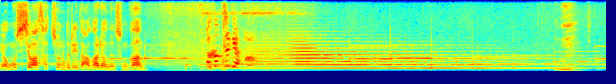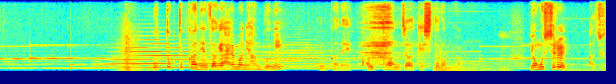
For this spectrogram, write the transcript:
영우 씨와 사촌들이 나가려는 순간 아 깜짝이야. 무뚝뚝한 인상의 할머니 한 분이 문간에 걸터 앉아 계시더라고요. 음. 영우 씨를 아주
